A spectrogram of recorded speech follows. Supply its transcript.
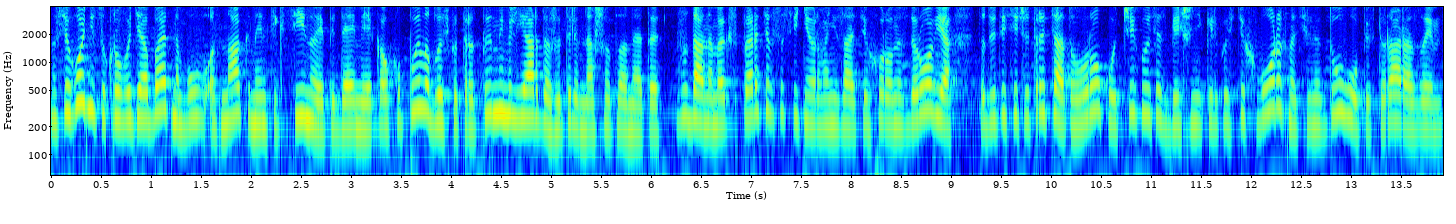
На сьогодні цукровий діабет набув ознак неінфекційної епідемії, яка охопила близько третини мільярда жителів нашої планети. За даними експертів Всесвітньої організації охорони здоров'я, до 2030 року очікується збільшення кількості хворих на цю недугу у півтора рази.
